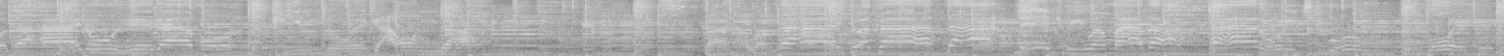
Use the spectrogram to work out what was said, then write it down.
話題の映画も君の笑顔には叶わないと分かったね君はまだあの日を覚えてる。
